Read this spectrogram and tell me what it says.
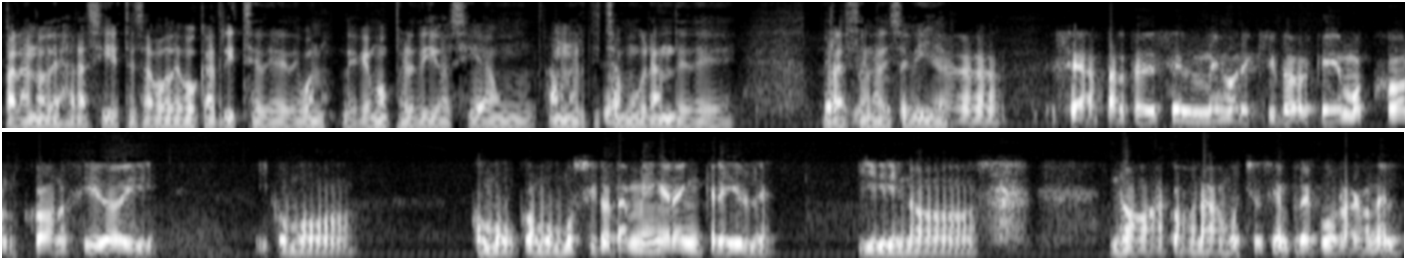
para no dejar así este sabor de boca triste de, de, bueno, de que hemos perdido así a un, a un artista muy grande de, de la escena de Sevilla. O sea, aparte de ser el mejor escritor que hemos con- conocido y, y como, como, como músico también era increíble. Y nos, nos acojonaba mucho siempre curra con él,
